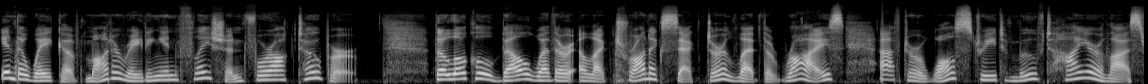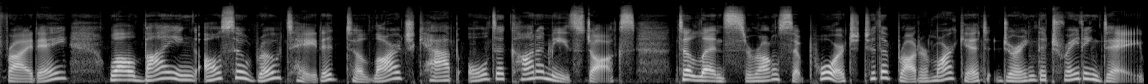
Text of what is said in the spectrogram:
in the wake of moderating inflation for October. The local bellwether electronics sector led the rise after Wall Street moved higher last Friday, while buying also rotated to large cap old economy stocks to lend strong support to the broader market during the trading day.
